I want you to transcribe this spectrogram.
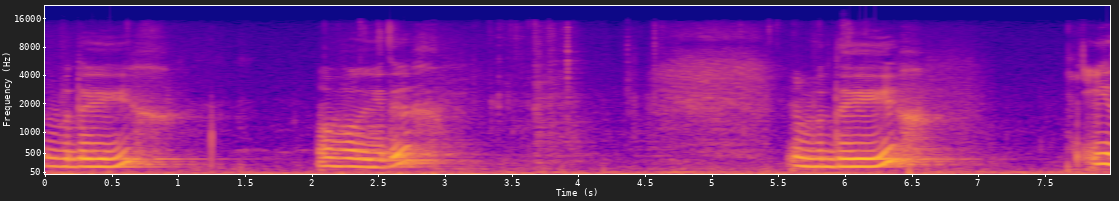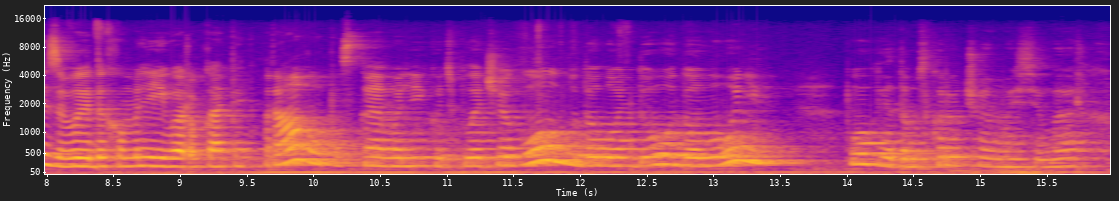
вдих, Видих. Вдих. І з видихом ліва рука під праву, опускаємо лікоть плече голову, долонь до долоні. Поглядом скручуємося вверх.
